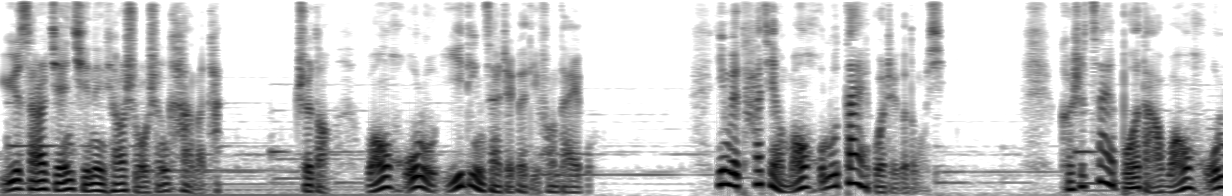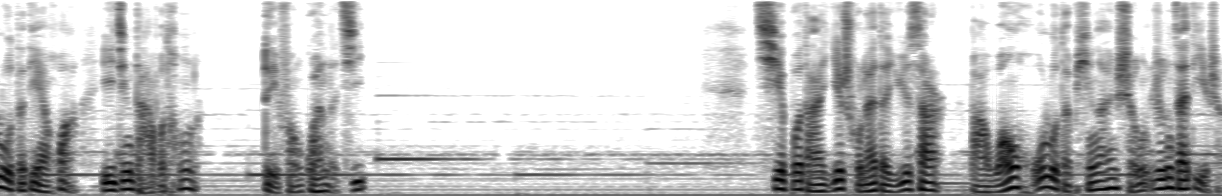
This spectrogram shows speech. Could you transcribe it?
于三儿捡起那条手绳看了看，知道王葫芦一定在这个地方待过，因为他见王葫芦带过这个东西。可是再拨打王葫芦的电话已经打不通了，对方关了机。气不打一处来的于三儿把王葫芦的平安绳扔在地上，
